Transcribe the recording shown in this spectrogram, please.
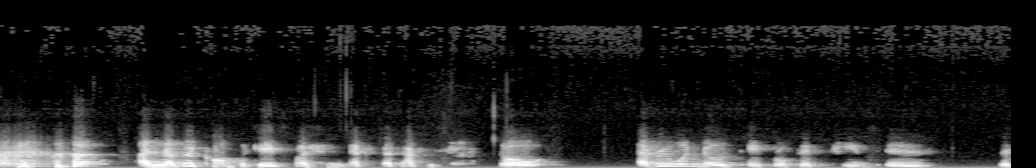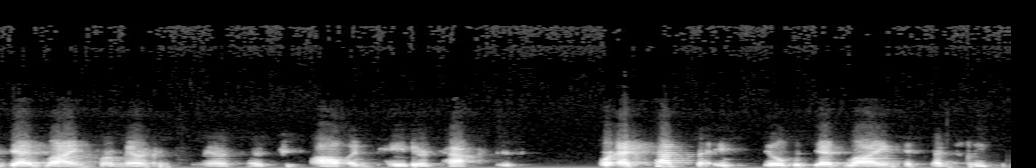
another complicated question in expat taxes. So everyone knows April 15th is the deadline for Americans in America to file and pay their taxes. For expats, that is still the deadline essentially to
